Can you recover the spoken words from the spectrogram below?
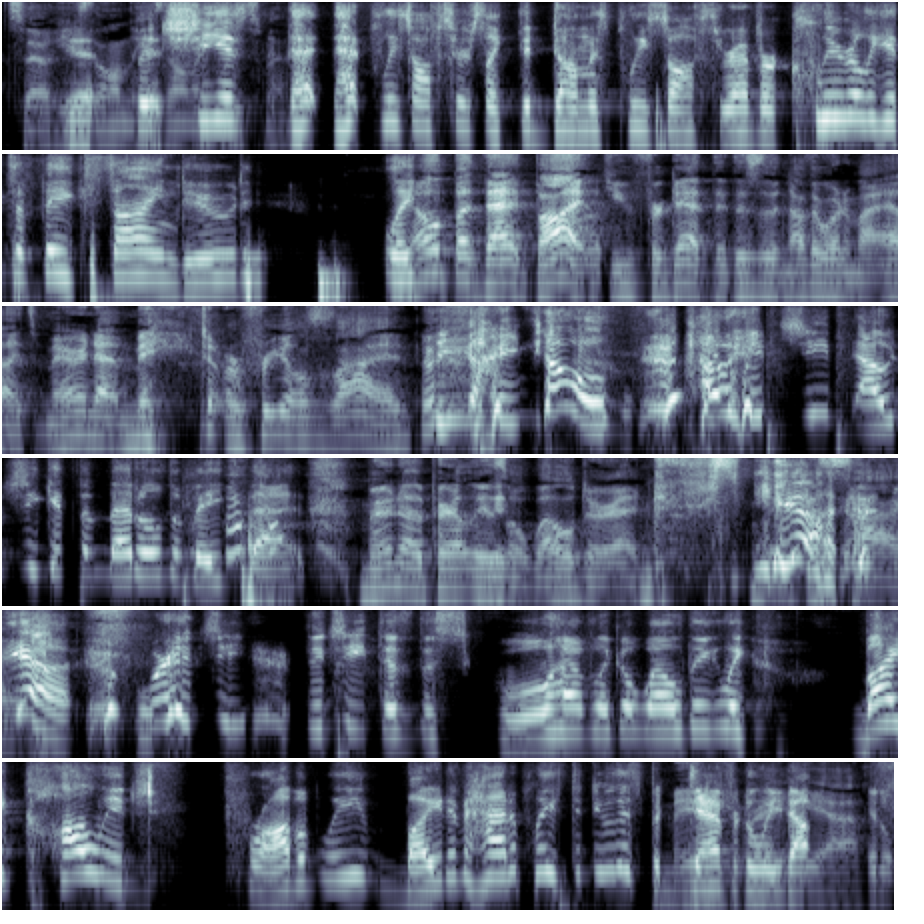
so he's Yeah. the only. But the only she is that that police officer is like the dumbest police officer ever. Clearly, it's a fake sign, dude. Like no, but that, but you forget that this is another one of my highlights. Marinette made a real sign. I know. How did she? How did she get the metal to make that? Marinette apparently is a welder and yeah, a sign. yeah. Where did she? Did she? Does the school have like a welding? Like my college probably might have had a place to do this, but Maybe, definitely right, not. yeah. Middle.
